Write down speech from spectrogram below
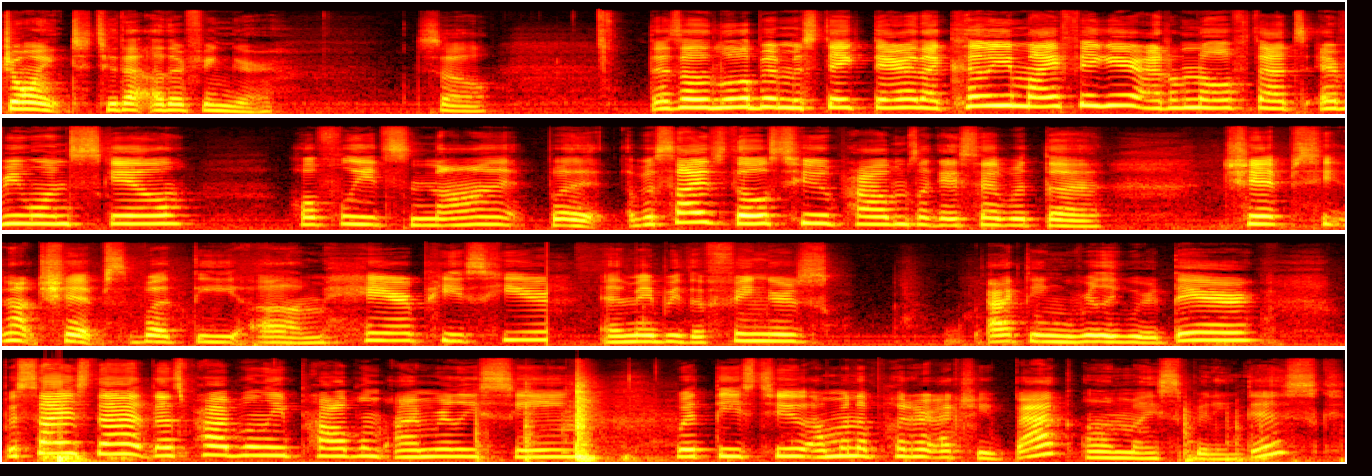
joint to that other finger. So, there's a little bit mistake there. That could be my figure. I don't know if that's everyone's scale. Hopefully it's not. But besides those two problems, like I said, with the chips, not chips, but the um, hair piece here, and maybe the fingers acting really weird there. Besides that, that's probably the problem I'm really seeing with these two. I'm going to put her actually back on my spinning disc.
